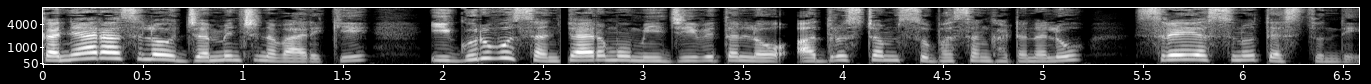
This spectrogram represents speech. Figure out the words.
కన్యారాశిలో జన్మించిన వారికి ఈ గురువు సంచారము మీ జీవితంలో అదృష్టం శుభ సంఘటనలు శ్రేయస్సును తెస్తుంది.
